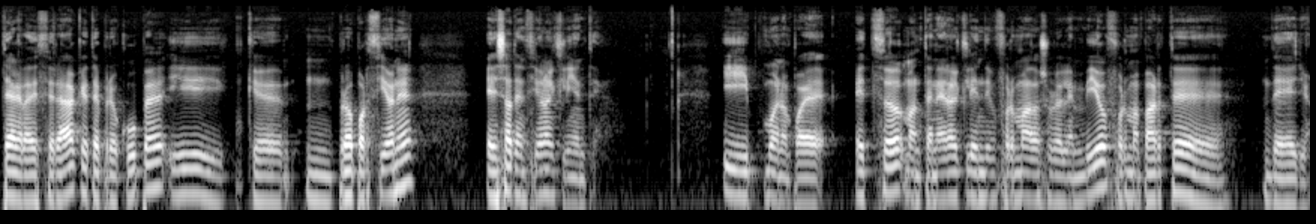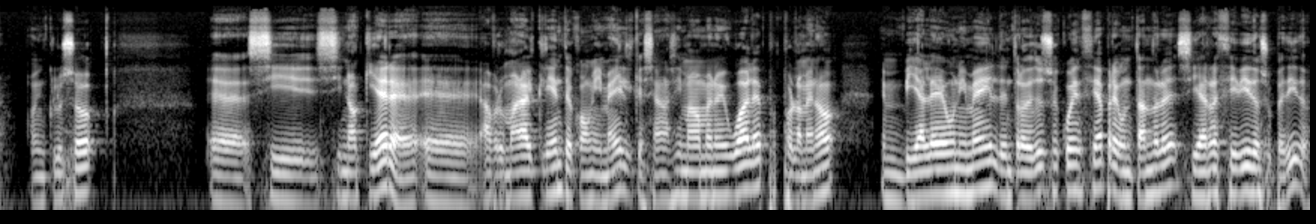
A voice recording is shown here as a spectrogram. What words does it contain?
te agradecerá que te preocupes y que mm, proporciones esa atención al cliente. Y bueno, pues esto, mantener al cliente informado sobre el envío, forma parte de ello. O incluso eh, si, si, no quieres eh, abrumar al cliente con email que sean así más o menos iguales, pues por lo menos envíale un email dentro de tu secuencia preguntándole si ha recibido su pedido.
